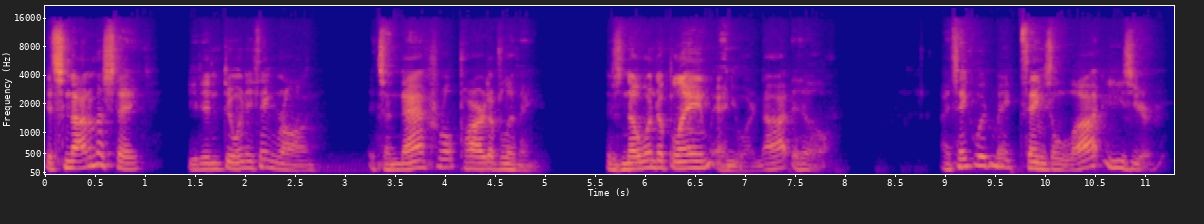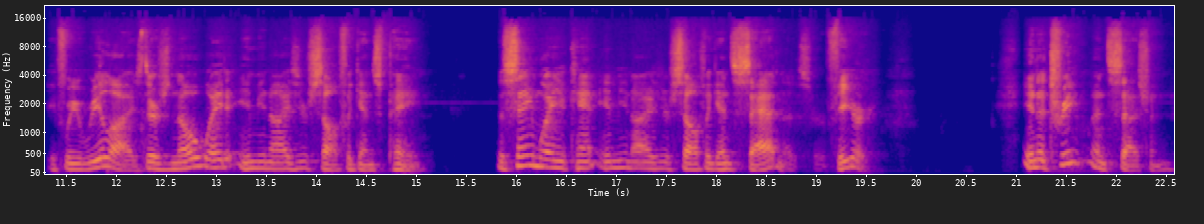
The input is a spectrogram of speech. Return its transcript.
It's not a mistake. You didn't do anything wrong. It's a natural part of living. There's no one to blame, and you are not ill. I think it would make things a lot easier if we realize there's no way to immunize yourself against pain. The same way you can't immunize yourself against sadness or fear. In a treatment session,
